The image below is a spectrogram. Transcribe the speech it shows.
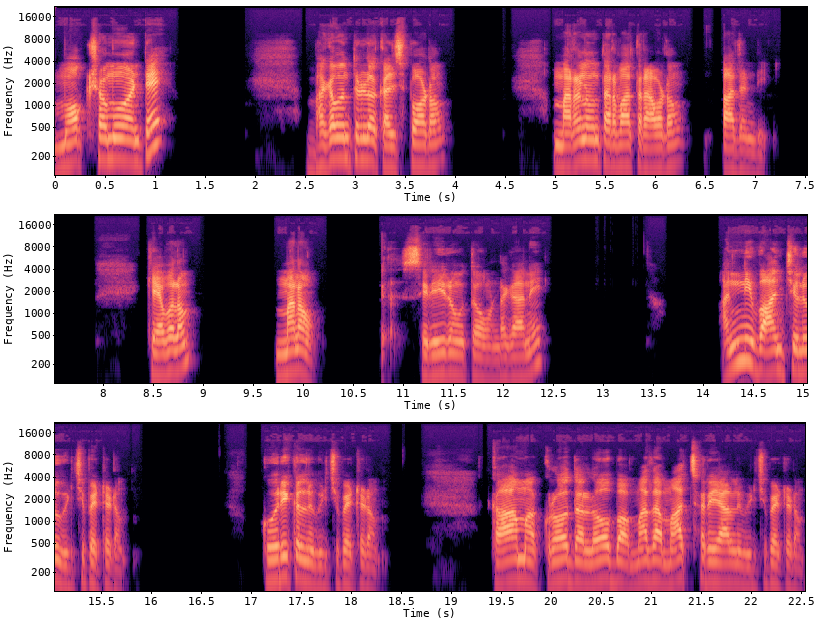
మోక్షము అంటే భగవంతుడిలో కలిసిపోవడం మరణం తర్వాత రావడం కాదండి. కేవలం మనం శరీరంతో ఉండగానే అన్ని వాంఛలు విడిచిపెట్టడం కోరికలను విడిచిపెట్టడం కామ క్రోధ లోభ మద మాత్సర్యాలను విడిచిపెట్టడం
